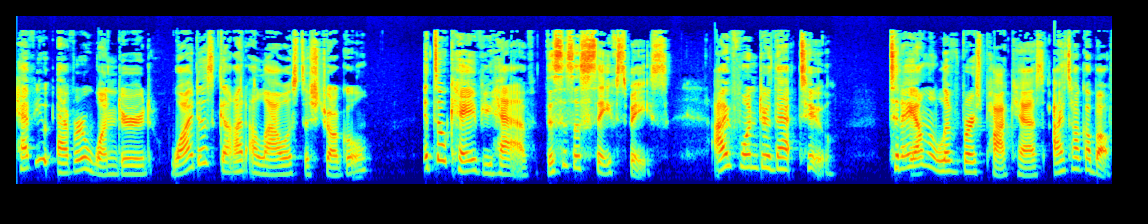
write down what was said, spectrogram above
Have you ever wondered why does God allow us to struggle? It's okay if you have. This is a safe space. I've wondered that too. Today on the Lived Verse podcast, I talk about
